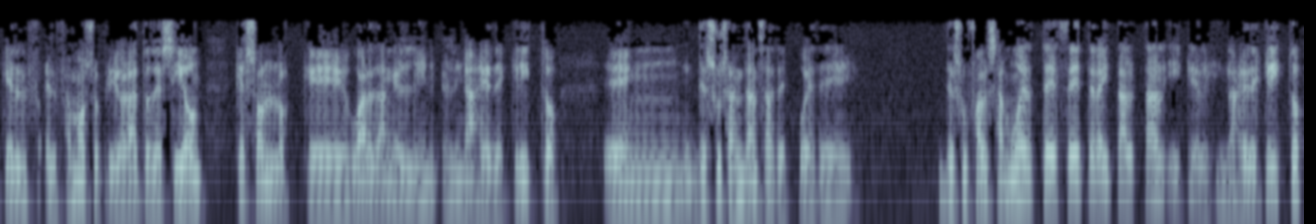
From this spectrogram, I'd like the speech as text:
que el, famoso priorato de Sion, que son los que guardan el, linaje de Cristo de sus andanzas después de, de su falsa muerte, etcétera y tal, tal, y que el linaje de Cristo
